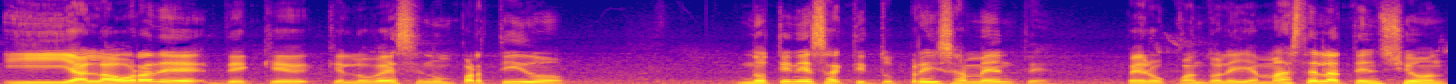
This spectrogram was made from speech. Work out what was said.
y a la hora de, que, lo ves en un partido, no tiene esa actitud precisamente, pero cuando le llamaste la atención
